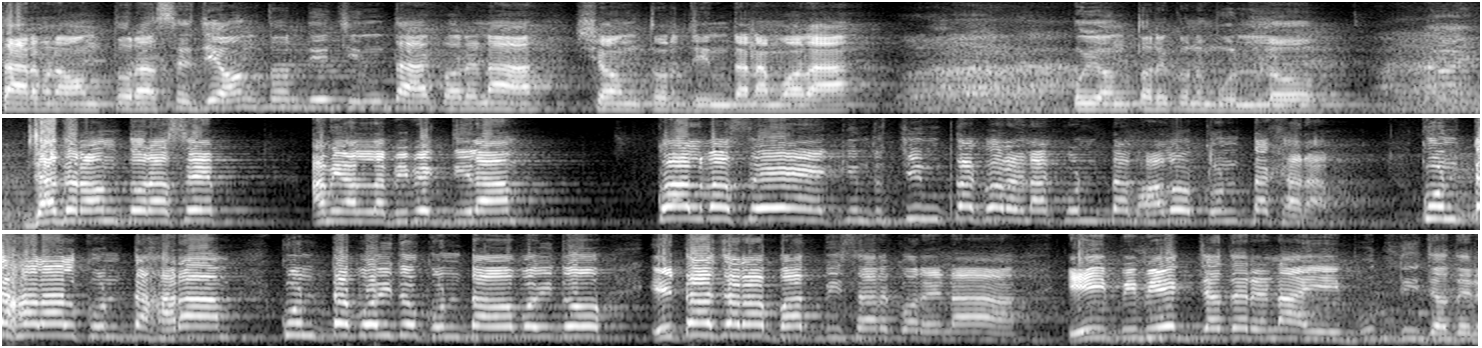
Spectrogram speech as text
তার মানে অন্তর আছে, যে অন্তর দিয়ে চিন্তা করে না, সে অন্তর জিন্দা না, মরা। ওই অন্তরে কোনো মূল্য যাদের অন্তর আছে, আমি আল্লাহ বিবেক দিলাম কল বাসে কিন্তু চিন্তা করে না কোনটা ভালো, কোনটা খারাপ। কোনটা হালাল, কোনটা হারাম, কোনটা বৈধ, কোনটা অবৈধ, এটা যারা বাদ বিচার করে না, এই বিবেক যাদের নাই, এই বুদ্ধি যাদের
